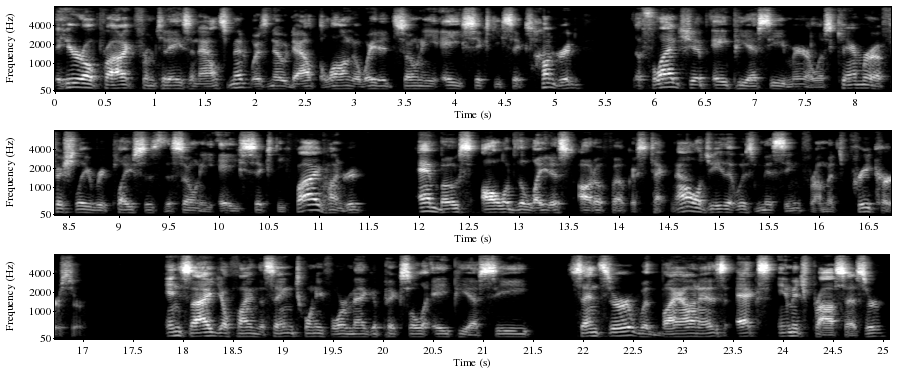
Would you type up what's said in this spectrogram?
The hero product from today's announcement was no doubt the long awaited Sony A6600. The flagship APS C mirrorless camera officially replaces the Sony A6500 and boasts all of the latest autofocus technology that was missing from its precursor. Inside, you'll find the same 24 megapixel APS C sensor with Bionz X image processor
